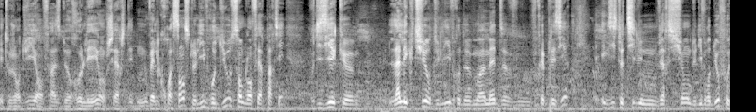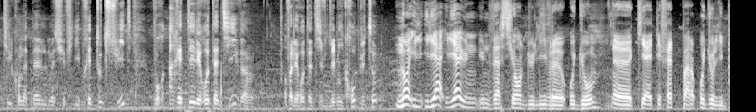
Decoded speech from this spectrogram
est aujourd'hui en phase de relais. On cherche des nouvelles croissances. Le livre audio semble en faire partie. Vous disiez que la lecture du livre de Mohamed vous ferait plaisir. Existe-t-il une version du livre audio Faut-il qu'on appelle Monsieur Philippe tout de suite pour arrêter les rotatives? Enfin, les rotatives, les micros plutôt Non, il, y, a, il y a une, version du livre audio euh, qui a été faite par Audiolib.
